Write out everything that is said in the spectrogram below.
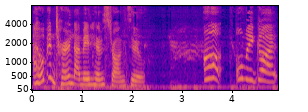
I hope in turn that made him strong too. Oh, oh my god.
